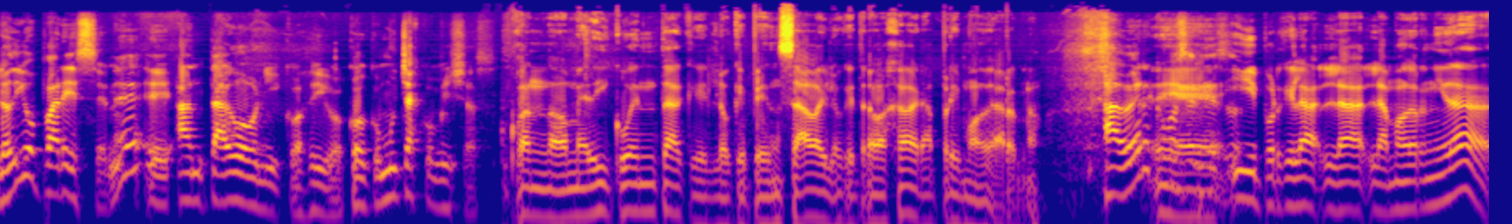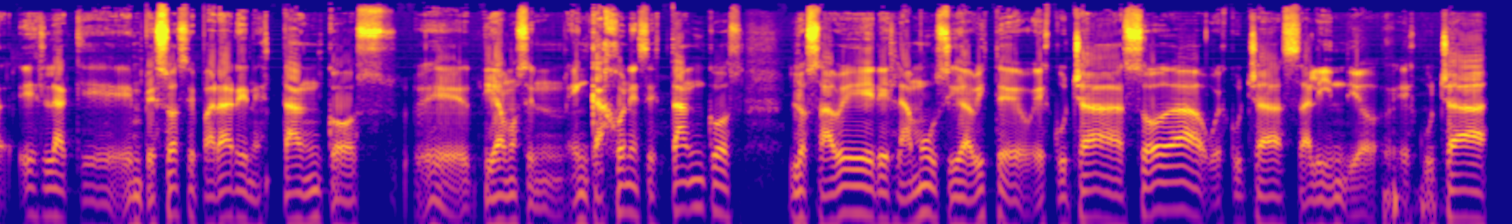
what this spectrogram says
lo digo parecen, ¿eh? Eh, antagónicos, digo, con, con, muchas comillas. Cuando me di cuenta que lo que pensaba y lo que trabajaba era premoderno. A ver, ¿cómo eh, eso? Y porque la, la, la, modernidad es la que empezó a separar en estancos, eh, digamos, en, en, cajones estancos, los saberes, la música, ¿viste? Escuchás soda o escuchás al indio, escuchás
